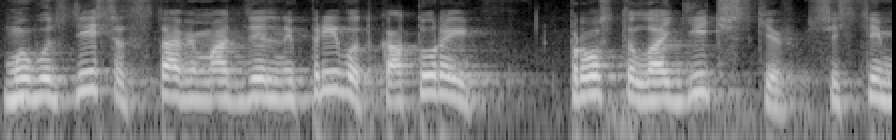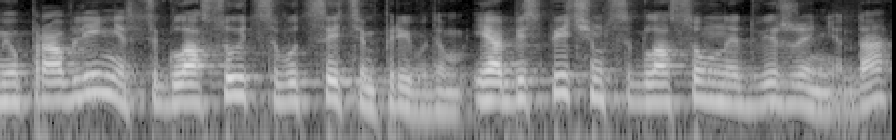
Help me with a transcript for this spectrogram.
Мы вот здесь отставим отдельный привод, который просто логически в системе управления согласуется вот с этим приводом и обеспечим согласованное движение. Да?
